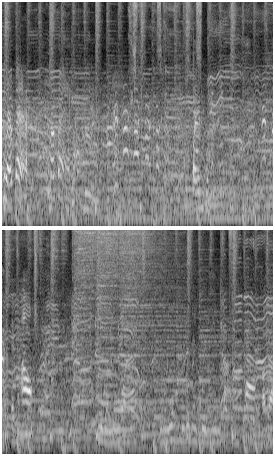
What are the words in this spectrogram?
ก็แล้วแต่แล้วแต่ไปดีกว่าเอาคือเหมือนโมนะโมเรียกดูเป็นคุยลงยิมสามเขาจะ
